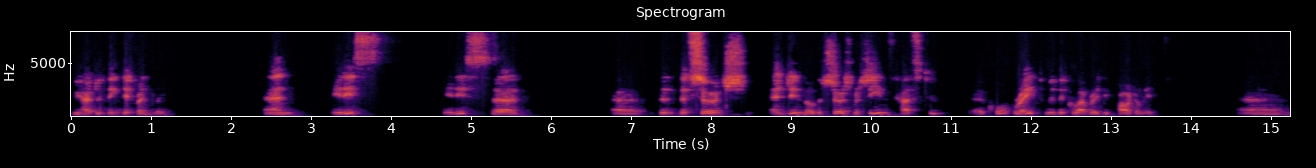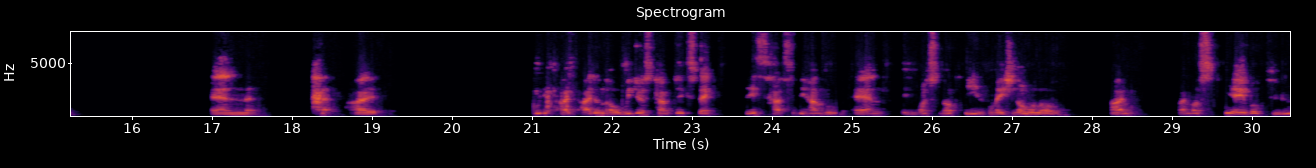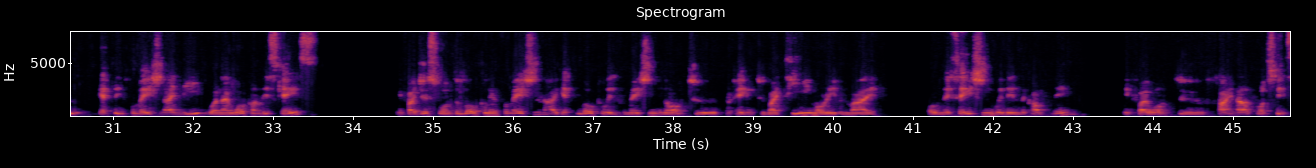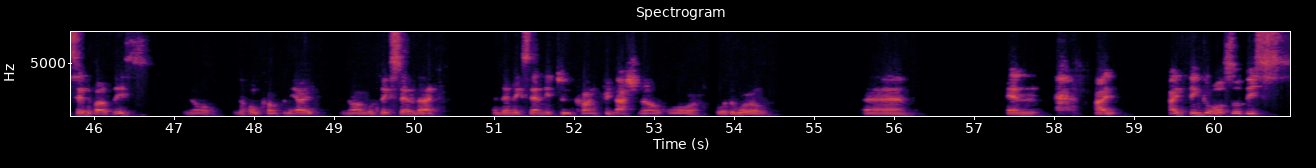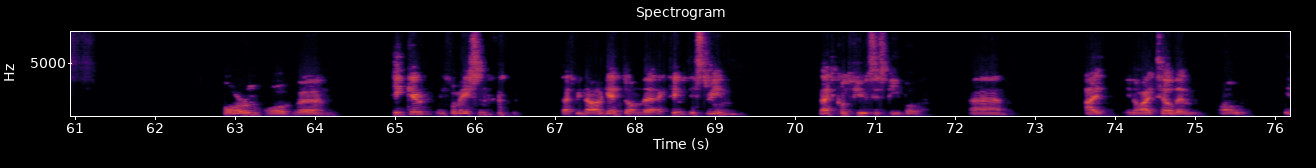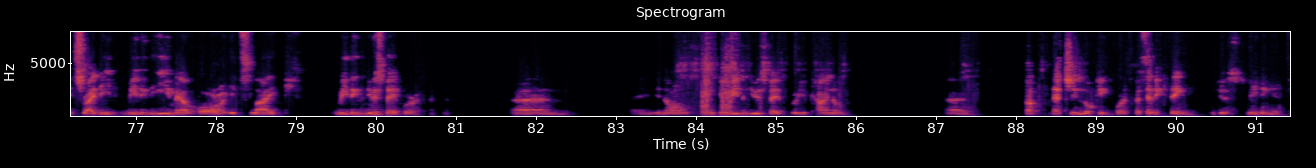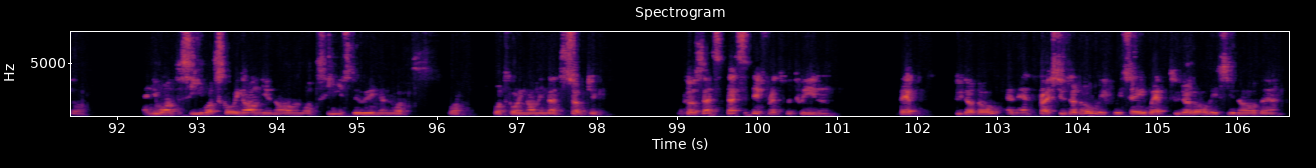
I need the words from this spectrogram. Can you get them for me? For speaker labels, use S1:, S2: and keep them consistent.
S1: you have to think differently. And it is, it is uh, uh, the, the search engine or the search machines has to uh, cooperate with the collaborative part of it. Um, and I, I, I don't know, we just have to expect this has to be handled and it must not be information overload. I'm I must be able to get the information I need when I work on this case. If I just want the local information, I get local information, you know, to pertaining to my team or even my organization within the company. If I want to find out what's been said about this, you know, in the whole company, I, you know, I want to extend that and then extend it to country, national, or or the world. Um, and I I think also this form of um, ticker information that we now get on the activity stream that confuses people. Um, I, you know, I tell them, well, it's right reading the email, or it's like reading the newspaper. and uh, you know, when you read the newspaper, you kind of uh, not necessarily looking for a specific thing, you're just reading it. So, and you want to see what's going on, you know, and what he's doing and what's what what's going on in that subject, because that's that's the difference between Web 2.0 and Enterprise 2.0. If we say Web 2.0 is, you know, the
